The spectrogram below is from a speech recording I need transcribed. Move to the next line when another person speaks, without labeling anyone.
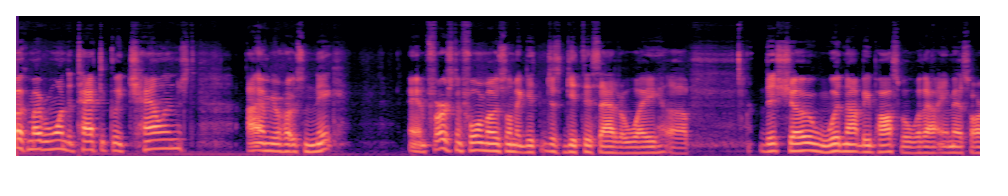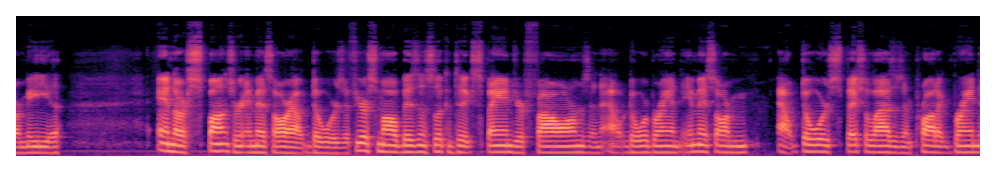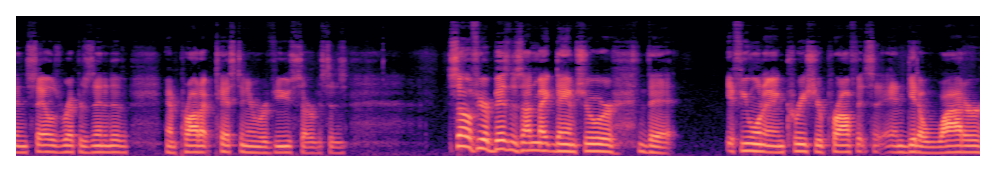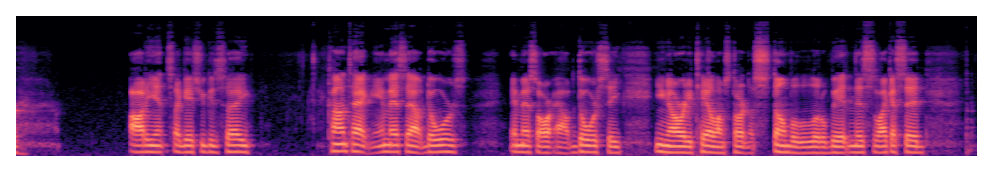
Welcome everyone to Tactically Challenged. I am your host Nick, and first and foremost, let me get just get this out of the way. Uh, this show would not be possible without MSR Media and our sponsor MSR Outdoors. If you're a small business looking to expand your firearms and outdoor brand, MSR Outdoors specializes in product branding, sales representative, and product testing and review services. So, if you're a business, I'd make damn sure that if you want to increase your profits and get a wider audience, I guess you could say, contact MS Outdoors, MSR Outdoorsy. You can already tell I'm starting to stumble a little bit, and this, like I said,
